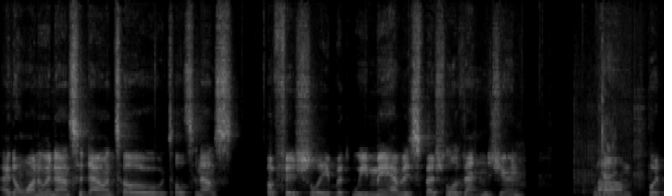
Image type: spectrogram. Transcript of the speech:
I don't want to announce it now until until it's announced officially, but we may have a special event in June. Okay. Um, but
